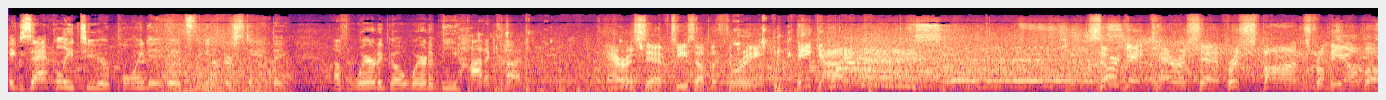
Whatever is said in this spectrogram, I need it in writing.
Exactly to your point, it's the understanding of where to go, where to be, how to cut. Karasev tees up a three. He got it. Sergey Karasev responds from the elbow.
